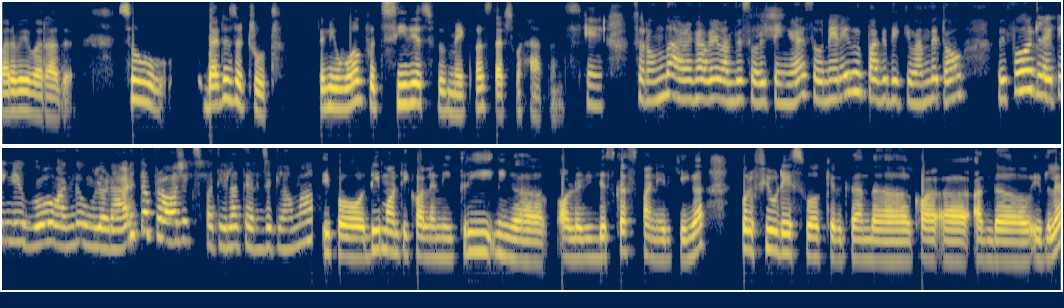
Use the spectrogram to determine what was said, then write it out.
வரவே வராது. So that is a truth when you work with serious filmmakers that's what happens. Okay so ரொம்ப அழகாவே வந்து சொல்லிட்டீங்க. ஸோ நிறைவு பகுதிக்கு வந்துட்டோம். பிஃபோர் லெட்டிங் யூ கோ வந்து உங்களோட அடுத்த ப்ராஜெக்ட்ஸ் எல்லாம் தெரிஞ்சுக்கலாமா? இப்போ டிமாண்டி காலனி த்ரீ நீங்க ஆல்ரெடி டிஸ்கஸ் பண்ணியிருக்கீங்க. ஒரு ஃபியூ டேஸ் ஒர்க் இருக்கு அந்த அந்த இதுல.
